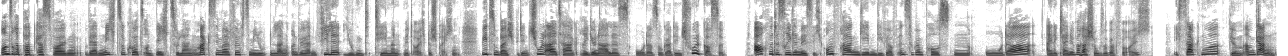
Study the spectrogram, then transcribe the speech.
Unsere Podcast-Folgen werden nicht zu kurz und nicht zu lang, maximal 15 Minuten lang und wir werden viele Jugendthemen mit euch besprechen, wie zum Beispiel den Schulalltag, Regionales oder sogar den Schulgossip. Auch wird es regelmäßig Umfragen geben, die wir auf Instagram posten oder eine kleine Überraschung sogar für euch. Ich sag nur Gym am Gang.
